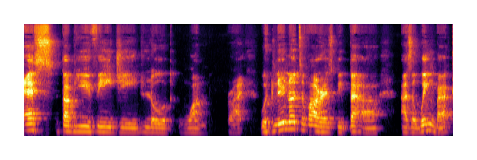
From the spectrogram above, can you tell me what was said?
SWVG Lord One, right? Would Nuno Tavares be better as a wingback?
